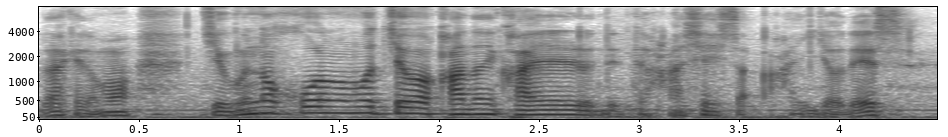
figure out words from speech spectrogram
だけども、自分の心の持ちようは簡単に変えれるんでって話でした。はい、以上です。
